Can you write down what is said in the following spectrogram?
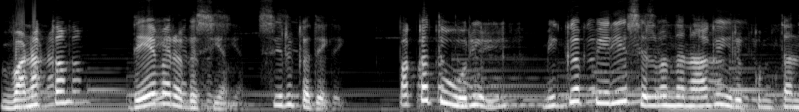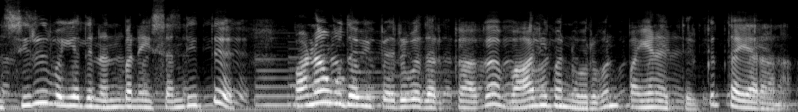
வணக்கம் தேவ ரகசியம் சிறுகதை. பக்கத்து ஊரில் மிகப்பெரிய செல்வந்தனாக இருக்கும் தன் சிறு வயது நண்பனை சந்தித்து பண உதவி பெறுவதற்காக வாலிபன் ஒருவன் பயணத்திற்கு தயாரானான்.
